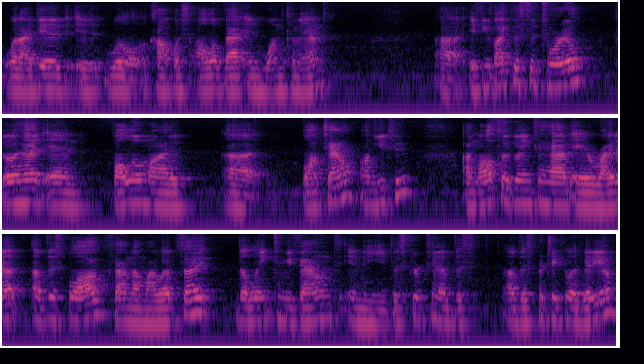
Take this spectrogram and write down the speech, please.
What I did it will accomplish all of that in one command. Uh, if you like this tutorial, go ahead and follow my uh, blog channel on YouTube. I'm also going to have a write-up of this blog found on my website. The link can be found in the description of this of this particular video.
